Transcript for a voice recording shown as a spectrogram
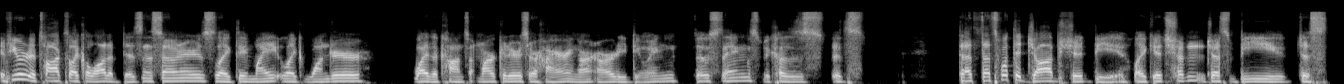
if you were to talk to like a lot of business owners, like they might like wonder why the content marketers are hiring aren't already doing those things because it's that's that's what the job should be. Like it shouldn't just be just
